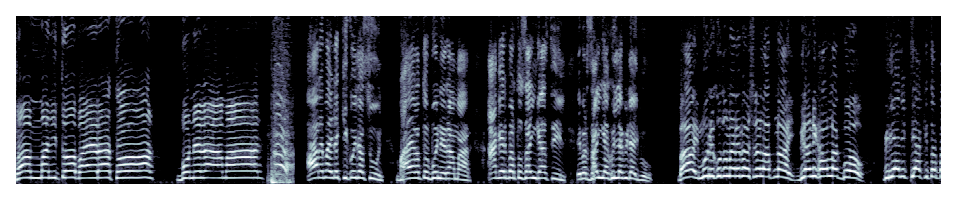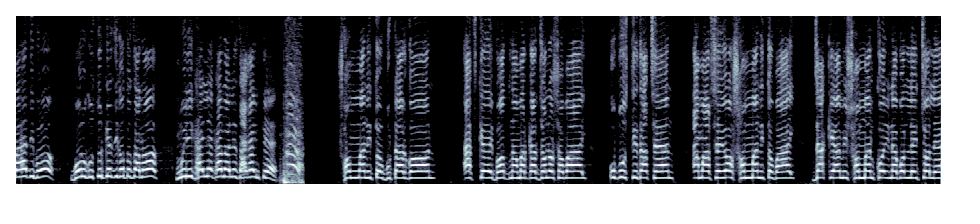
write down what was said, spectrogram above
সম্মানিত ভাইয়েরা তোর বোনেরা আমার। আরে ভাই এটা কি কইতা শুন ভাইয়েরা তোর বোনের আমার। আগের বার তো জাইঙ্গা আছিল এবার জাইঙ্গা খুললা ফিটাইবো ভাই মুড়ি কুতুন মারে ব্যবসা লাভ নাই বিরিয়ানি খাওয়া লাগবো। বিরিয়ানি টিয়া কি তোর বাহা দিব? গরু গুস্তুর কেজি কত জানস? মুড়ি খাইলে খানা হলে জাগাইতে সম্মানিত ভোটারগণ আজকে এই বদনামার্কার জনসভায় উপস্থিত আছেন আমার সেই অসম্মানিত ভাই যাকে আমি সম্মান করি না বললেই চলে।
